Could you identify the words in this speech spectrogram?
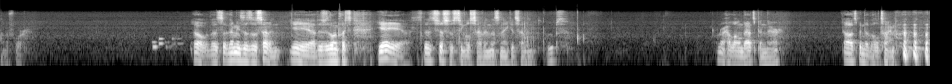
Not a 4. Oh, that means there's a 7. Yeah, yeah, yeah, this is the only place. Yeah, yeah, yeah. That's just a single 7. That's naked 7. Oops. I wonder how long that's been there. Oh, it's been there the whole time.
